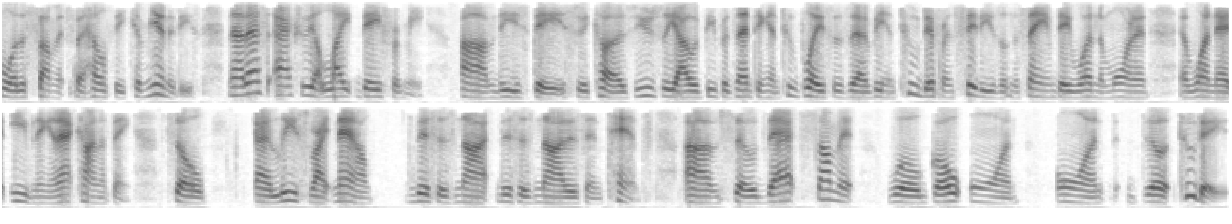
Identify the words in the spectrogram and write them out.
for the Summit for Healthy Communities. Now that's actually a light day for me um, these days because usually I would be presenting in two places that would be in two different cities on the same day, one in the morning and one that evening and that kind of thing. So at least right now, this is not this is not as intense. Um, so that summit will go on on the two days.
